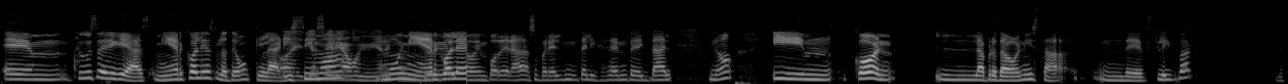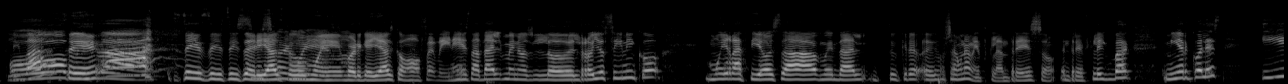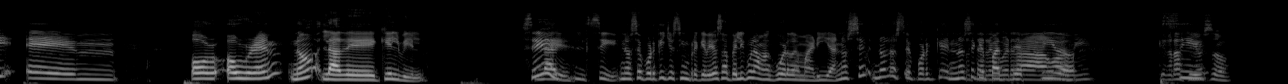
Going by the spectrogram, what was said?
Em, tú serías miércoles, lo tengo clarísimo. sería muy miércoles. miércoles, empoderada, súper inteligente y tal, ¿no? Y mm, con la protagonista de Flipback. ¿De Fleabag? Oh, Sí. Fleabag. Sí, sí, sí, serías tú muy. Porque ella es como feminista, tal, menos lo del rollo cínico. Muy graciosa, muy tal. Tú creo, eh, o sea, una mezcla entre eso, entre Flickback, miércoles y O- Oren, ¿no? La de Kill Bill. Sí. La- sí, no sé por qué yo siempre que veo esa película me acuerdo de María. No sé, no lo sé por qué, no sé ¿Te qué parecido. Qué Sí.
